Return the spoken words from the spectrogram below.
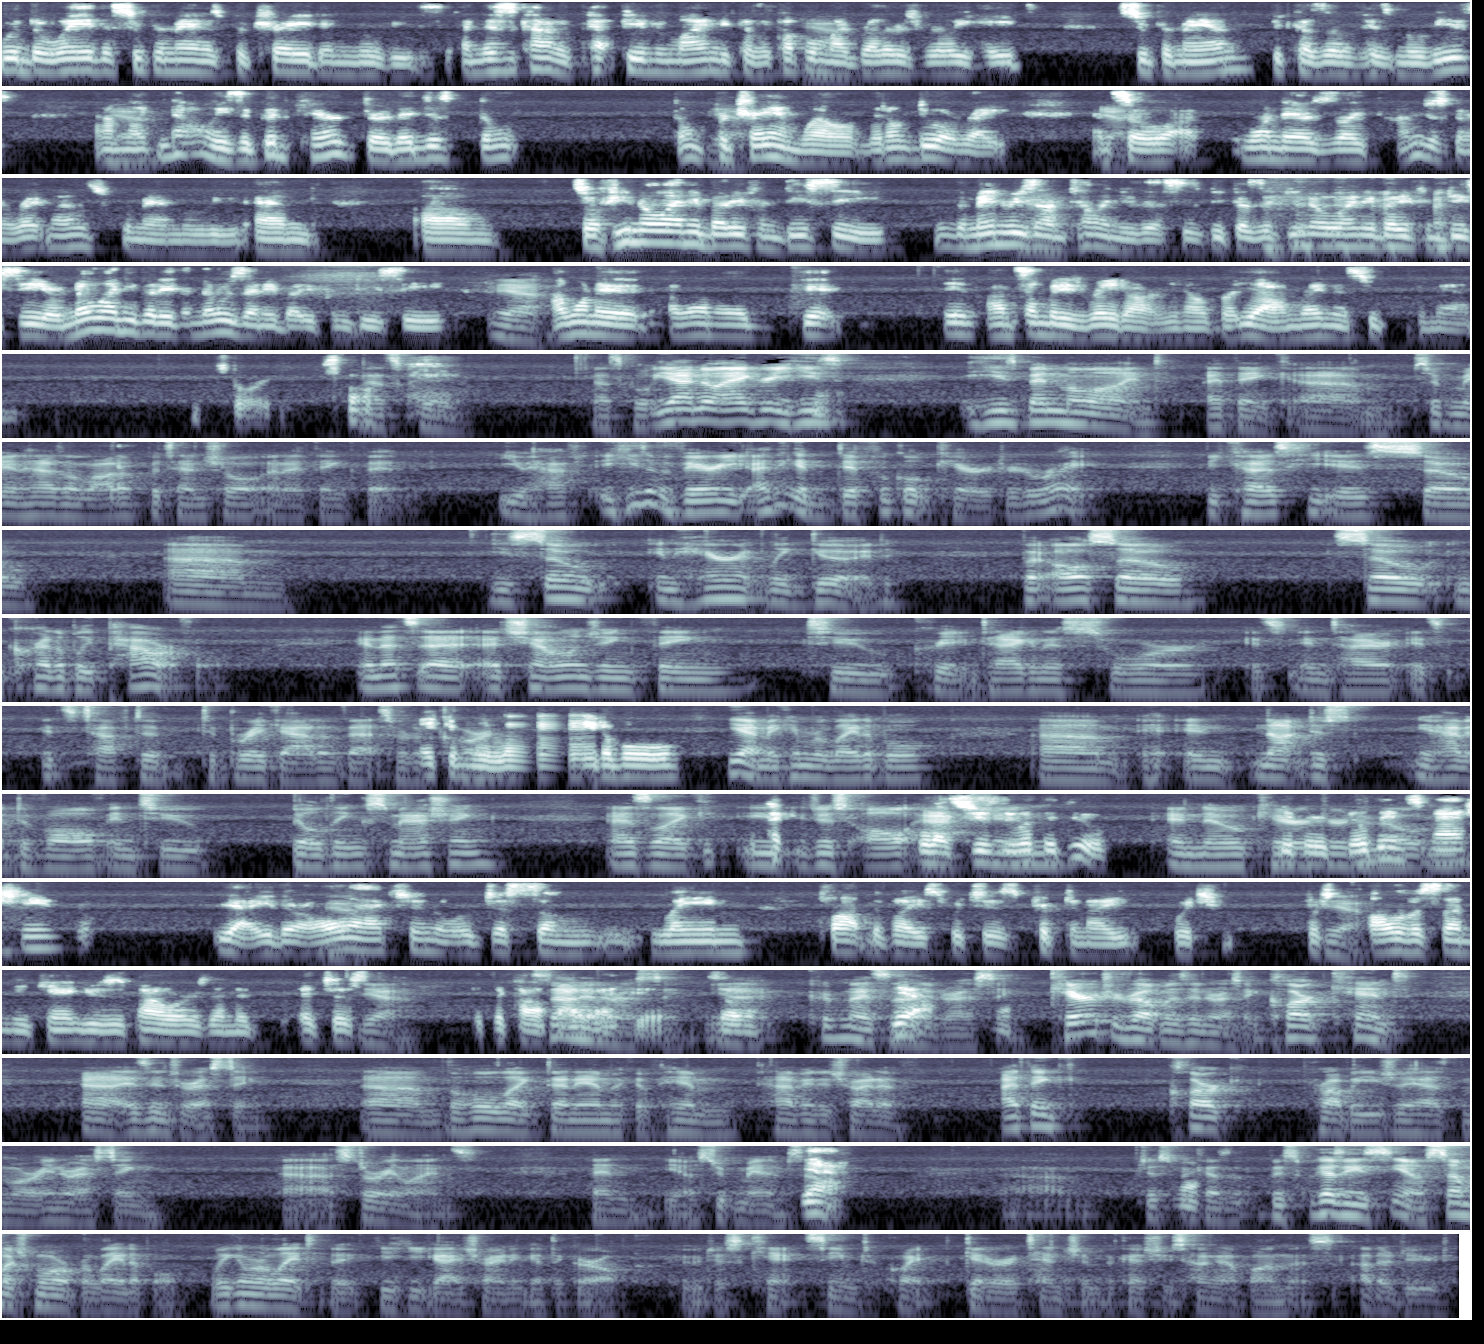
with the way the Superman is portrayed in movies, and this is kind of a pet peeve of mine because a couple yeah. of my brothers really hate Superman because of his movies, and I'm yeah. like, no, he's a good character. They just don't don't portray yeah. him well. They don't do it right. And so uh, one day I was like, I'm just going to write my own Superman movie. And um, so if you know anybody from DC, the main reason I'm telling you this is because if you know anybody from DC or know anybody that knows anybody from DC, yeah, I want to I want to get in on somebody's radar, you know. But yeah, I'm writing a Superman story. So. That's cool. That's cool. Yeah, no, I agree. He's he's been maligned. I think um, Superman has a lot of potential, and I think that you have he's a very I think a difficult character to write because he is so um, he's so inherently good but also so incredibly powerful and that's a, a challenging thing to create antagonists for it's entire it's it's tough to to break out of that sort of make card. him relatable yeah make him relatable um, and not just you know have it devolve into building smashing as like you, just all. Well, that's usually what they do. And no character either building smashing. Yeah, either all yeah. action or just some lame plot device, which is kryptonite, which, which yeah. all of a sudden he can't use his powers, and it it just yeah. it's a cop it's not out. Interesting. So, yeah, kryptonite's not yeah. interesting. Character development is interesting. Clark Kent uh, is interesting. Um, the whole like dynamic of him having to try to, I think Clark probably usually has the more interesting uh, storylines than you know Superman himself. Yeah. Um, just because of, just because he's you know so much more relatable. We can relate to the geeky guy trying to get the girl who just can't seem to quite get her attention because she's hung up on this other dude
